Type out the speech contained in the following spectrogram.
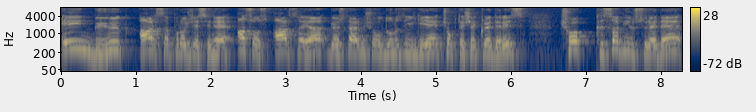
en büyük arsa projesine Asos Arsa'ya göstermiş olduğunuz ilgiye çok teşekkür ederiz. Çok kısa bir sürede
